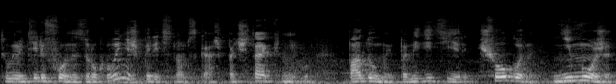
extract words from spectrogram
Ты у него телефон из рук вынешь перед сном, скажешь, почитай книгу, подумай, помедитируй, что угодно. Не может.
